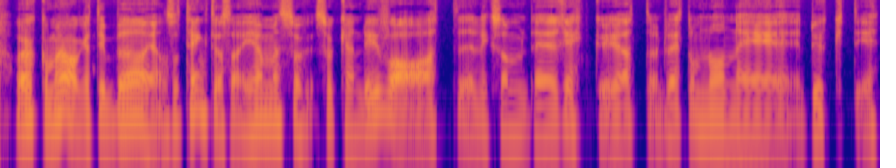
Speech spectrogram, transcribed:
Och jag kommer ihåg att i början så tänkte jag så här, ja men så, så kan det ju vara att eh, liksom, det räcker ju att, du vet om någon är duktig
